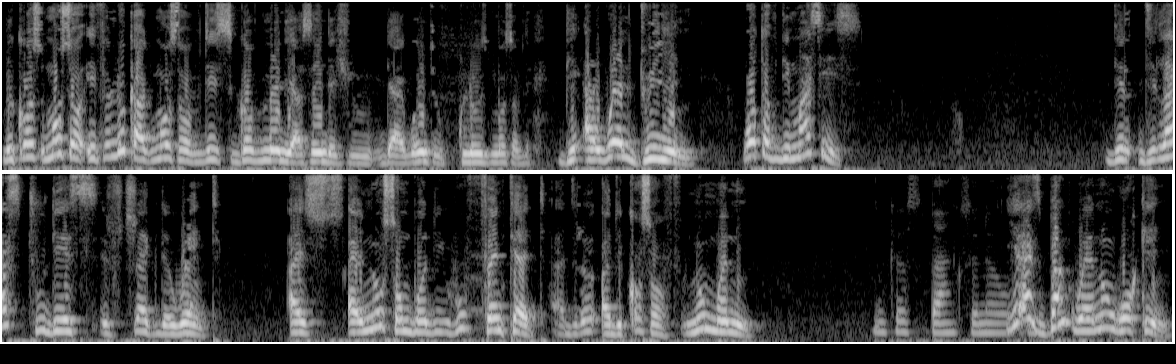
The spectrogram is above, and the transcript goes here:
Because most of, if you look at most of this government, they are saying they, should, they are going to close most of them. They are well doing. What of the masses? The, the last two days strike they went, I, I know somebody who fainted at the, at the cost of no money. Because banks are not Yes, banks were not working.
